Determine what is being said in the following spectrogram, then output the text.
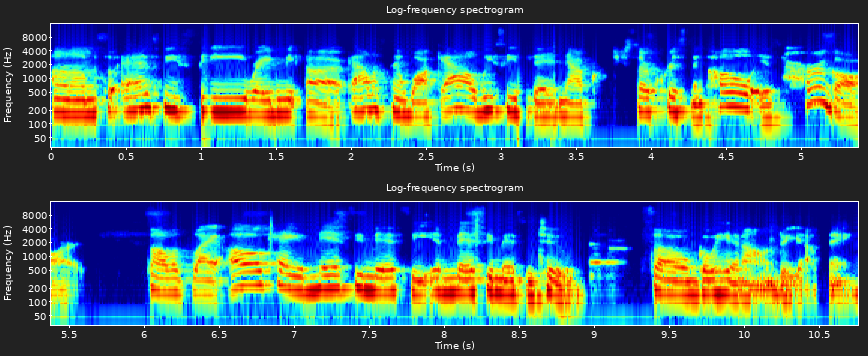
Um, so as we see Ray, uh, Allison walk out, we see that now Sir Criston Cole is her guard. So I was like, okay, messy, messy, and messy, messy too. So go ahead on, do y'all thing.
